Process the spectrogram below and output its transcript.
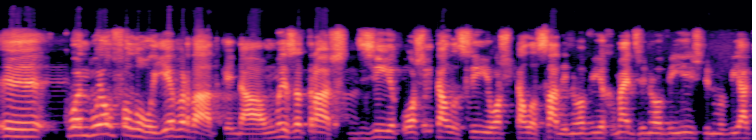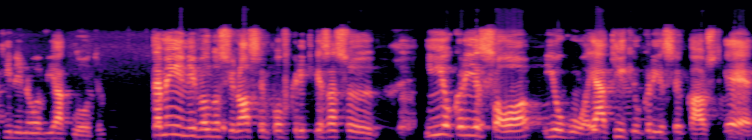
Eh, quando ele falou, e é verdade que ainda há um mês atrás dizia que o hospital assim, o hospital assado, e não havia remédios, e não havia isto, e não havia aquilo, e não havia aquilo outro, também a nível nacional sempre houve críticas à saúde. E eu queria só, e eu, é aqui que eu queria ser cáustico, é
